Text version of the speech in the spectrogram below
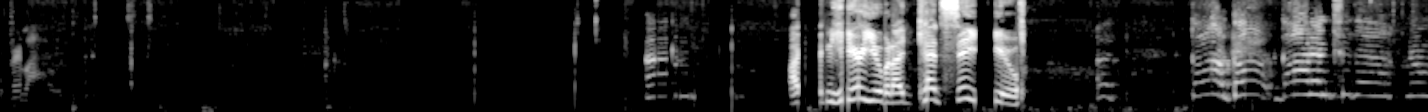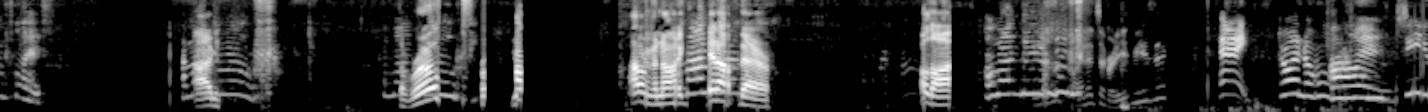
It's very loud. Um, I can hear you, but I can't see you. uh, got, got, got into the normal place. I'm on I'm- the roof. I'm The on roof? I don't even know how to get up there. Hold on. I'm on the roof. And it's a Freddy's music? Hey, join the Wooper Um, clan. See you.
